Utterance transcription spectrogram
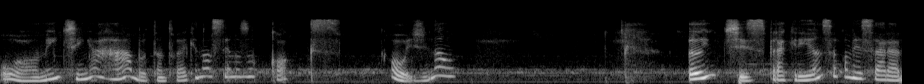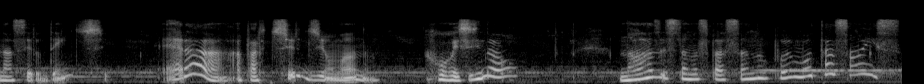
o homem tinha rabo, tanto é que nós temos o cox. Hoje não. Antes, para a criança começar a nascer o dente, era a partir de um ano. Hoje não. Nós estamos passando por mutações,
